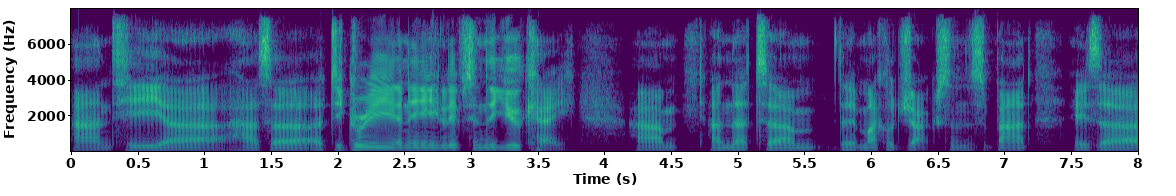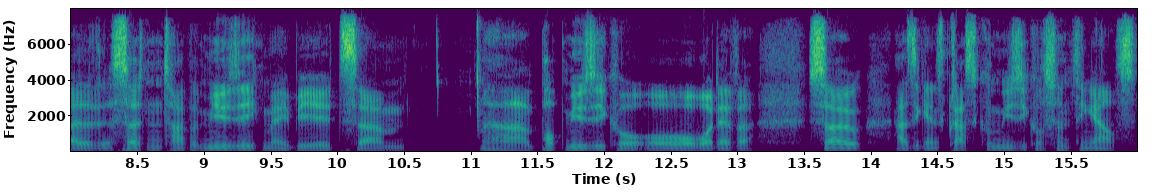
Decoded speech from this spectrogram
and he uh, has a, a, degree and he lives in the UK. Um, and that um, the Michael Jackson's bad is a, certain type of music, maybe it's um, uh, pop music or, or, or, whatever. So as against classical music or something else.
